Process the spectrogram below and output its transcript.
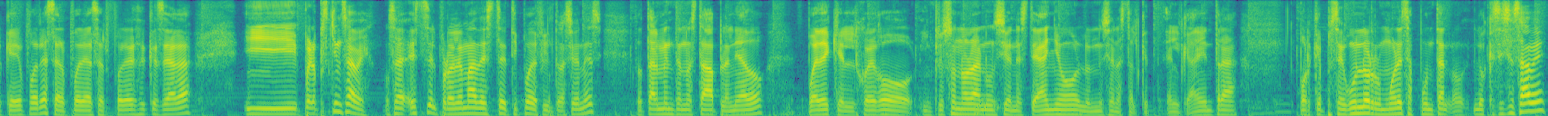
ok, podría ser, podría ser, podría ser que se haga. Y, pero pues quién sabe. O sea, este es el problema de este tipo de filtraciones. Totalmente no estaba planeado. Puede que el juego incluso no lo anuncien este año, lo anuncien hasta el que, el que entra. Porque pues, según los rumores apuntan, lo que sí se sabe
